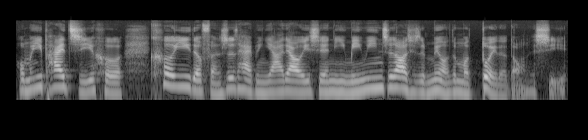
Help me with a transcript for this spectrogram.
我们一拍即合，刻意的粉饰太平，压掉一些你明明知道其实没有那么对的东西，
